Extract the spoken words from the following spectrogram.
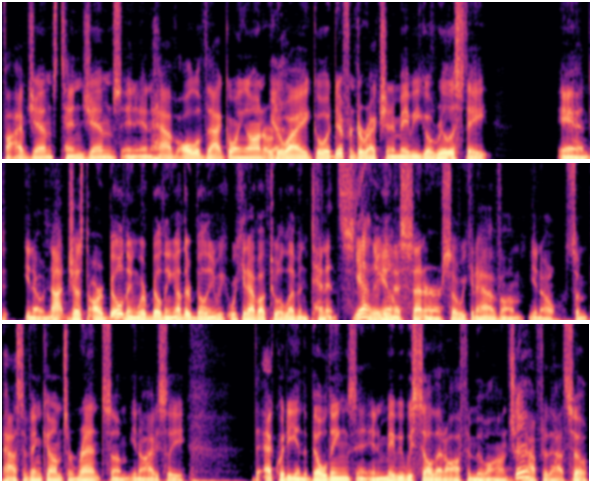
five gyms, ten gyms, and and have all of that going on, or do I go a different direction and maybe go real estate? and you know not just our building we're building other buildings we, we could have up to 11 tenants Yeah, in go. the center so we could have um you know some passive income some rent some you know obviously the equity in the buildings and, and maybe we sell that off and move on Sure. after that so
